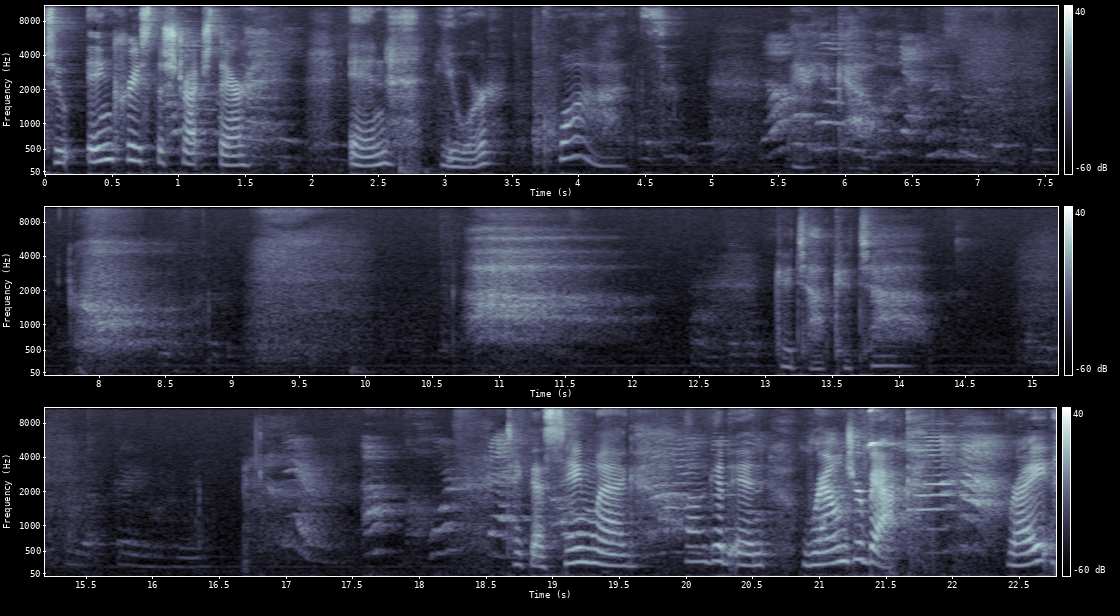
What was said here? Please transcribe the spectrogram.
to increase the stretch there in your quads. There you go. Good job, good job. Take that same leg, hug it in, round your back, right?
